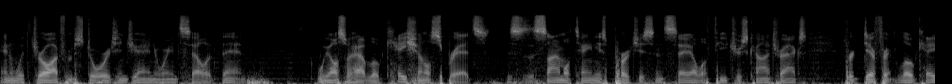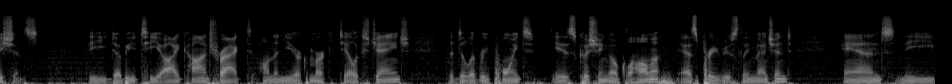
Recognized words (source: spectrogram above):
and withdraw it from storage in January and sell it then. We also have locational spreads. This is a simultaneous purchase and sale of futures contracts for different locations. The WTI contract on the New York Mercantile Exchange, the delivery point is Cushing, Oklahoma, as previously mentioned, and the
